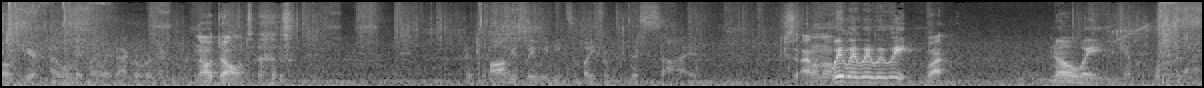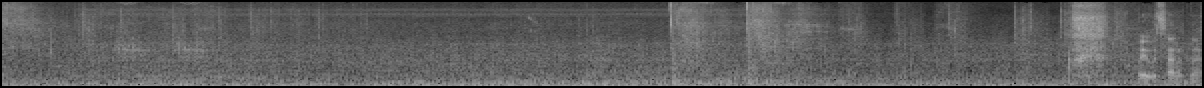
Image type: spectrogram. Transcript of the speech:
Oh, here, I will make my way back over there. no, don't. Because obviously we need somebody from this side. Because I don't know. Wait, wait, wait, wait, wait. What? No, wait. You can't put a portal this way. Wait, what's that up there?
